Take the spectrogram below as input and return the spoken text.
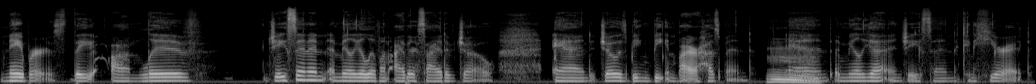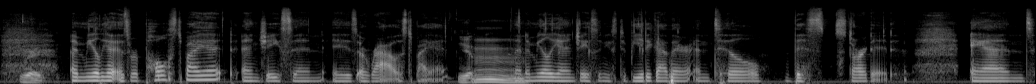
neighbors. They um, live, Jason and Amelia live on either side of Joe. And Joe is being beaten by her husband. Hmm. And Amelia and Jason can hear it. Right. Amelia is repulsed by it, and Jason is aroused by it. Yep. Hmm. And Amelia and Jason used to be together until this started. And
